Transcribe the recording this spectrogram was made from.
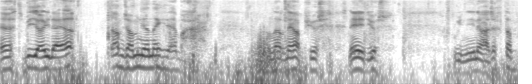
Evet bir yaylaya amcamın yanına gidelim bakalım. Onlar ne yapıyor, ne ediyor. Bugün yine acıktım.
